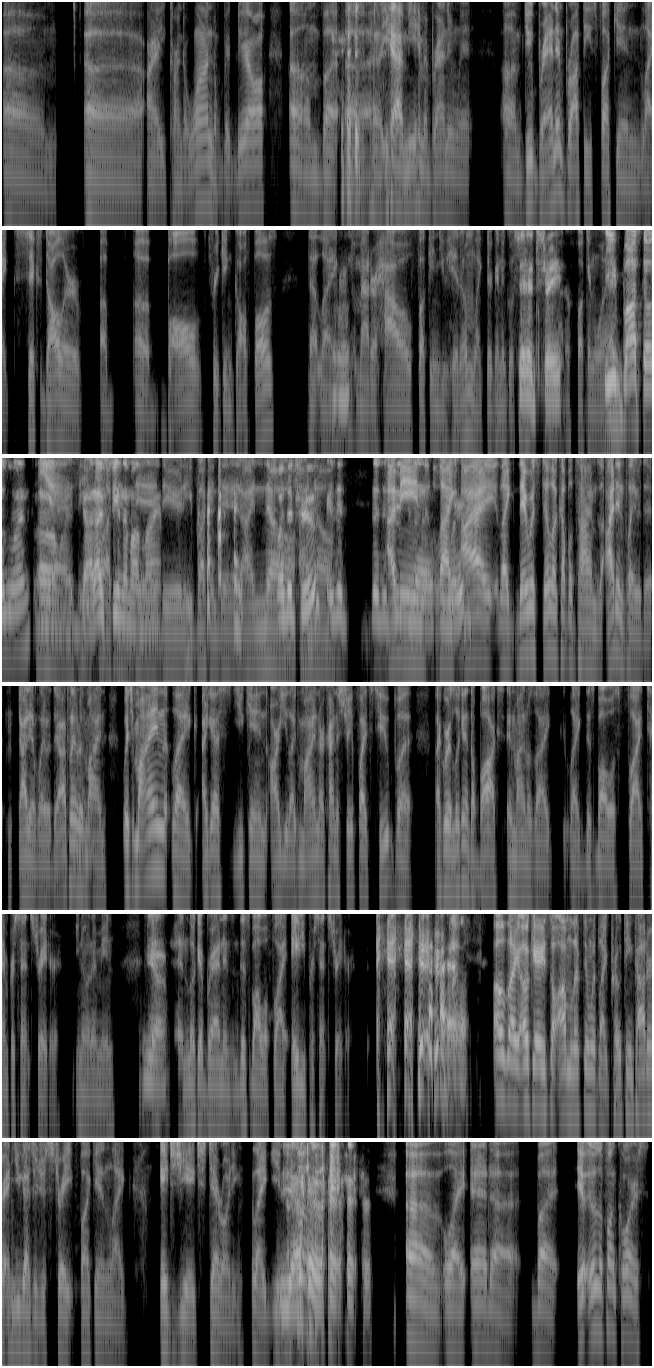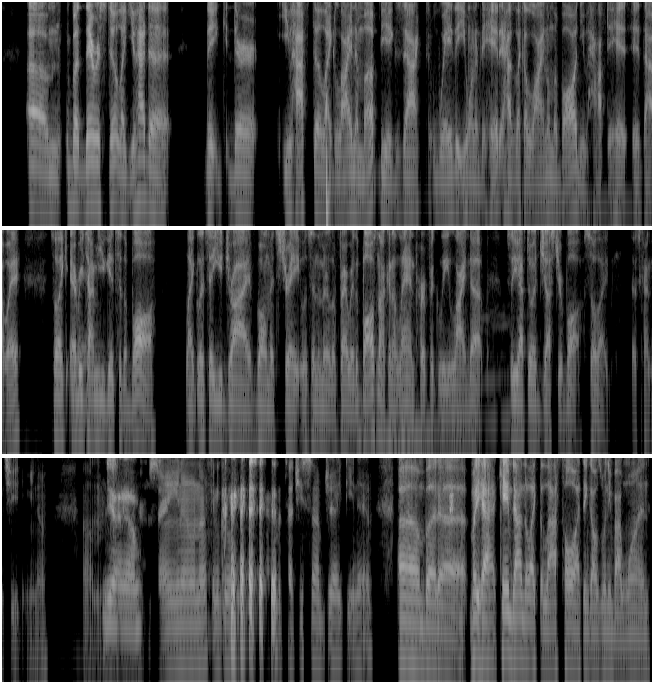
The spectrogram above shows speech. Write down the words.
Um, uh, I kind of won, no big deal. Um, but uh, yeah, me, him, and Brandon went. Um, dude, Brandon brought these fucking like six dollar a a ball, freaking golf balls that like Mhm. no matter how fucking you hit them, like they're gonna go no straight. matter fucking what. You bought those ones? Oh Yes, my god, I've seen them did, online. dude. He fucking did. I know. Was it true? Is it? It? I mean, like word? I like there was still a couple times I didn't play with it. I didn't play with it. I played with Mhm. mine, which mine, like I guess you can argue like mine are kind of straight flights too, but like we were looking at the box and mine was like like this ball will fly 10% straighter. You know what I mean? Yeah. And look at Brandon's and this ball will fly 80% straighter. I was like, okay, so I'm lifting with like protein powder and you guys are just straight fucking like HGH steroiding. Like, you know. yeah. um like and uh but it, it was a fun course um but there was still like you had to they there you have to like line them up the exact way that you want them to hit it has like a line on the ball and you have to hit it that way so like every time you get to the ball like let's say you drive boom it's straight what's in the middle of the fairway the ball's not going to land perfectly lined up so you have to adjust your ball so like that's kind of cheating you know um yeah, yeah. I'm saying you know i'm not going to go kind of a touchy subject, you know. Um, but uh, but yeah, it came down to like the last hole. I think I was winning by one,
